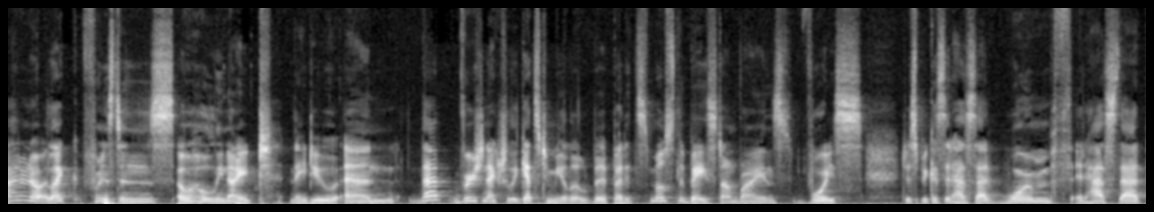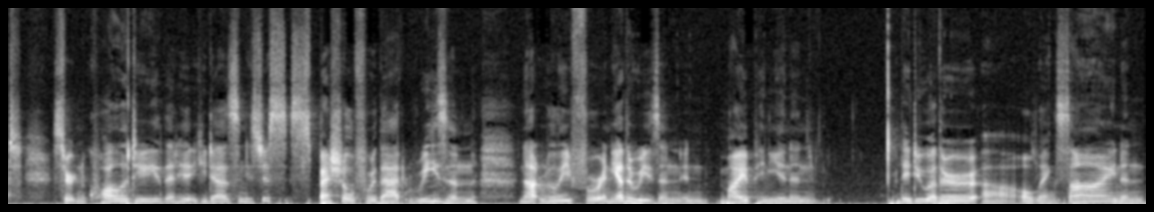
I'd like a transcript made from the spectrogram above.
I don't know, like for instance, Oh Holy Night, they do, and that version actually gets to me a little bit, but it's mostly based on Brian's voice, just because it has that warmth, it has that certain quality that he, he does, and it's just special for that reason, not really for any other reason, in my opinion. And they do other uh, Auld Lang Syne and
